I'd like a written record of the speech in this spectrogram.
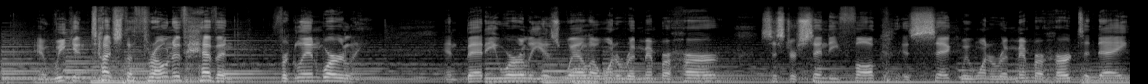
And we can touch the throne of heaven for Glenn Worley and Betty Worley as well. I want to remember her. Sister Cindy Falk is sick. We want to remember her today.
